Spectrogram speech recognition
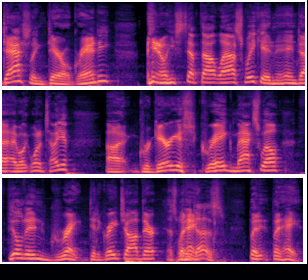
dazzling Daryl Grandy. You know, he stepped out last week, and, and uh, I want to tell you, uh, gregarious Greg Maxwell filled in great. Did a great job there. That's what But he hey, does. But but hey,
